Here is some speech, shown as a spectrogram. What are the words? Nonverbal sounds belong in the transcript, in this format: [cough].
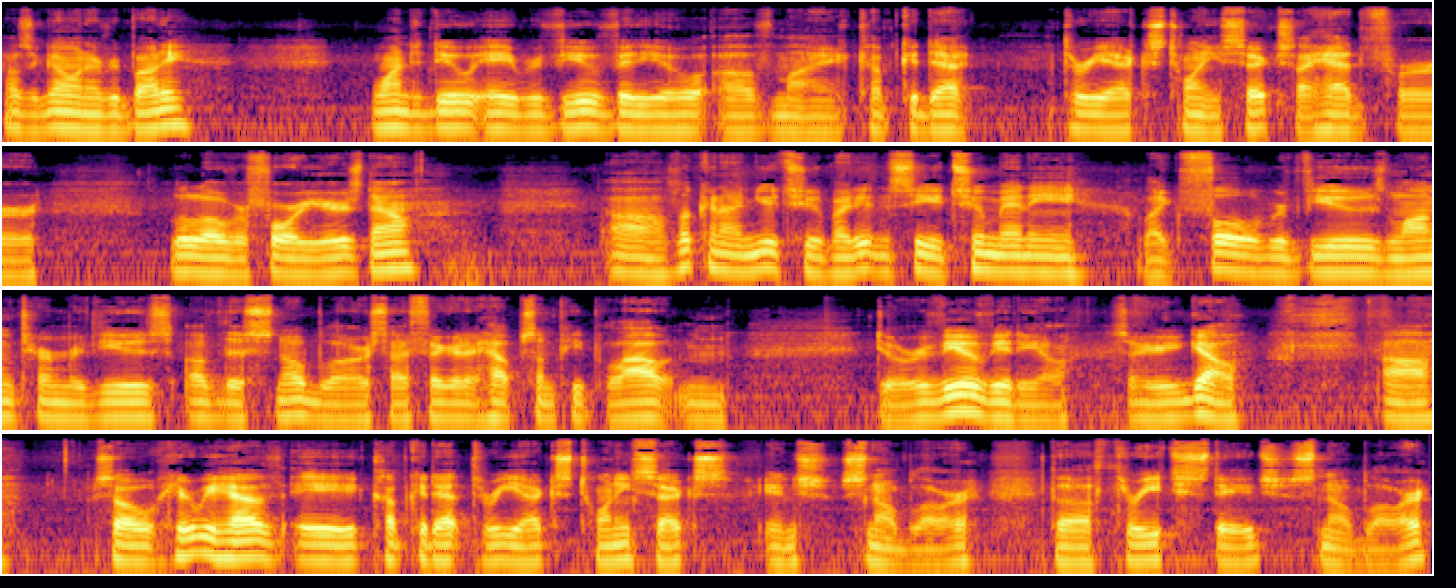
How's it going, everybody? Wanted to do a review video of my Cub Cadet 3X26 I had for a little over four years now. Uh, looking on YouTube, I didn't see too many like full reviews, long-term reviews of this snowblower, so I figured I'd help some people out and do a review video. So here you go. Uh, so here we have a Cub Cadet 3X 26 inch snowblower, the three stage snowblower.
